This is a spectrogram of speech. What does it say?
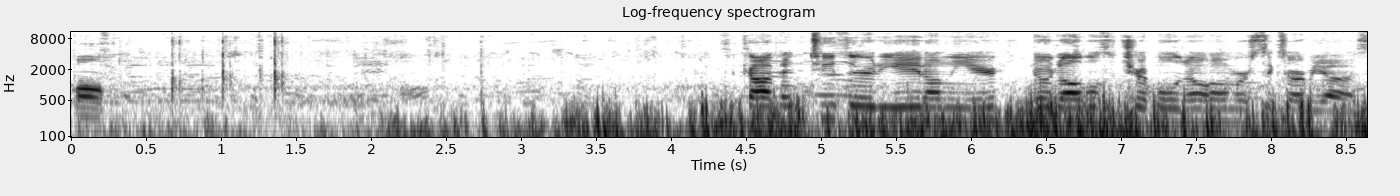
Ball. So Cobb hitting 238 on the year. No doubles, a triple, no homers, six RBIs.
